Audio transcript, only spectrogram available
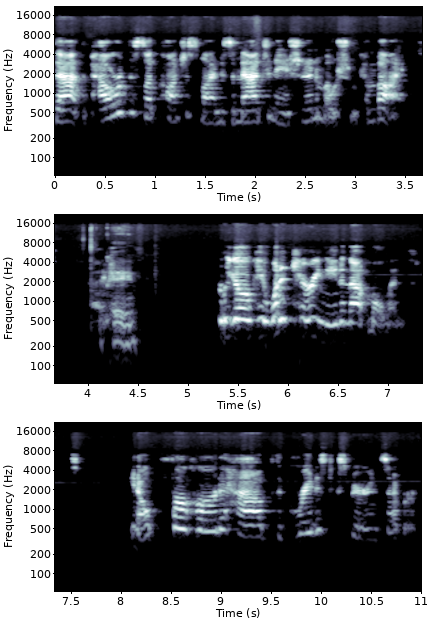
that the power of the subconscious mind is imagination and emotion combined. Okay. So we go, okay, what did Carrie need in that moment? You know, for her to have the greatest experience ever.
